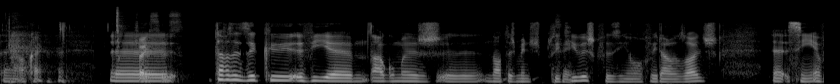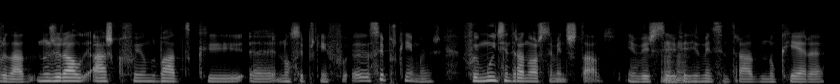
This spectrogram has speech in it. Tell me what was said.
Ah, ok. Ah, Estavas a dizer que havia algumas notas menos positivas que faziam revirar os olhos. Eh, sim, é verdade. No geral, acho que foi um debate que, eh, não sei porquê, foi, eh, sei porquê, mas foi muito centrado no Orçamento de Estado, em vez de ser Uhum. efetivamente centrado no que era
